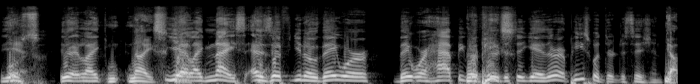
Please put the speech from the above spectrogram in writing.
Yeah, Oops. yeah, like N- nice. yeah, like nice, as if you know they were they were happy They're with their decision. Yeah, they're at peace with their decision. Yeah.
